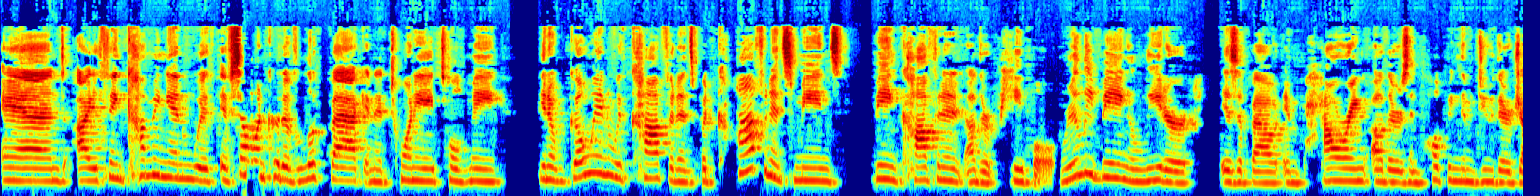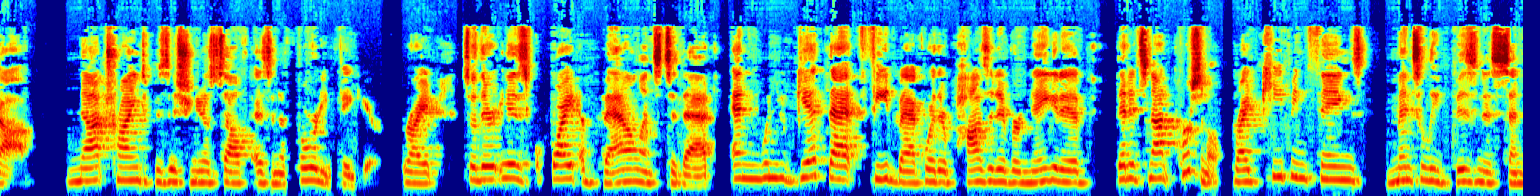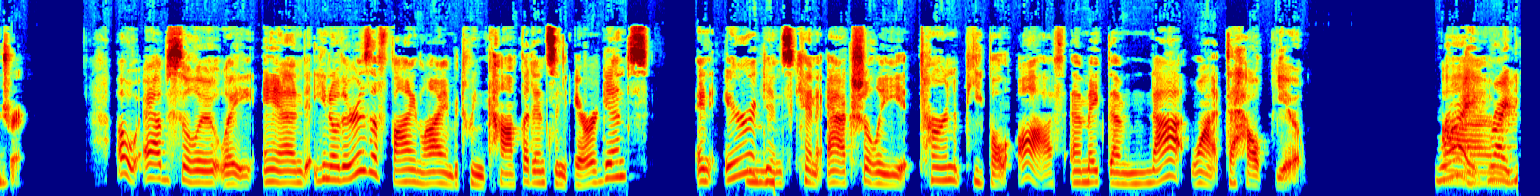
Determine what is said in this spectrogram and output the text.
And I think coming in with, if someone could have looked back and at 28 told me, you know, go in with confidence, but confidence means being confident in other people. Really being a leader is about empowering others and helping them do their job, not trying to position yourself as an authority figure, right? So there is quite a balance to that. And when you get that feedback, whether positive or negative, that it's not personal, right? Keeping things mentally business centric. Oh, absolutely. And, you know, there is a fine line between confidence and arrogance. And arrogance can actually turn people off and make them not want to help you. Right, Um, right. You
